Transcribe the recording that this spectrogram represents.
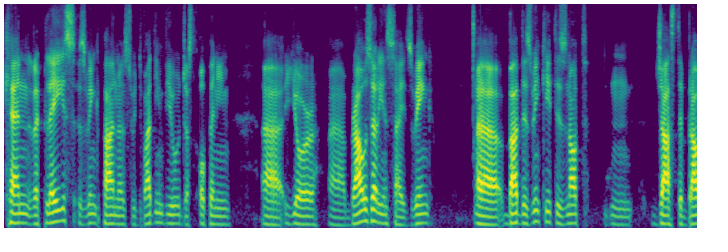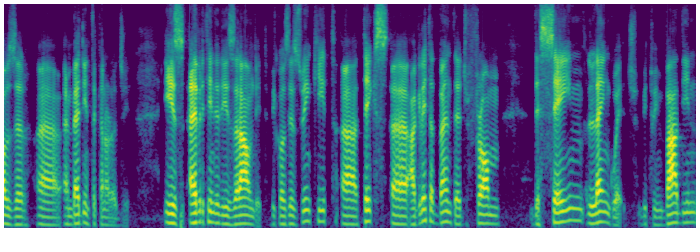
can replace Swing panels with Vaadin View, just opening uh, your uh, browser inside Swing. Uh, but the Swing kit is not mm, just a browser uh, embedding technology, is everything that is around it, because the Swing kit takes a great advantage from the same language between Vaadin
